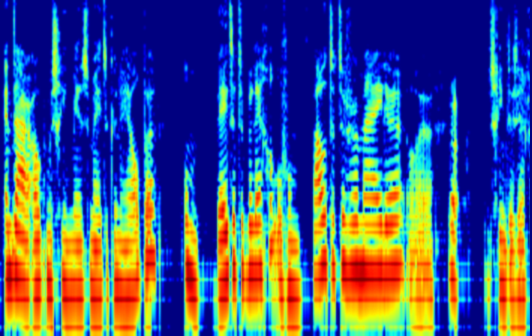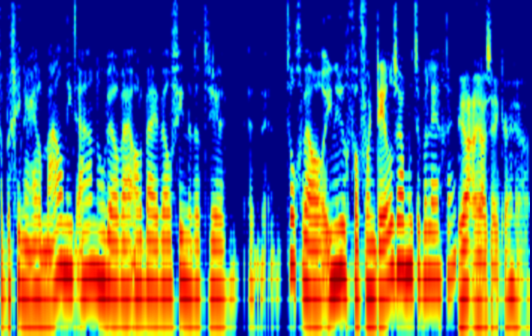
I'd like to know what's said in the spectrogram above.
en daar ook misschien mensen mee te kunnen helpen om beter te beleggen of om fouten te vermijden. ja misschien te zeggen, begin er helemaal niet aan. Hoewel wij allebei wel vinden dat je uh, toch wel in ieder geval voor een deel zou moeten beleggen. Ja, ja zeker. Ja.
